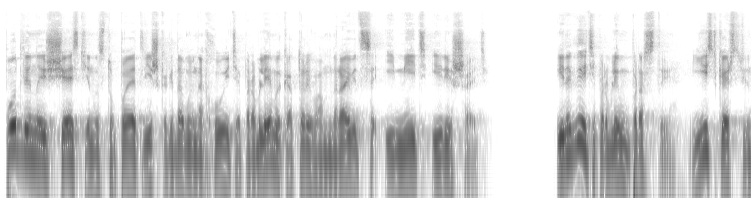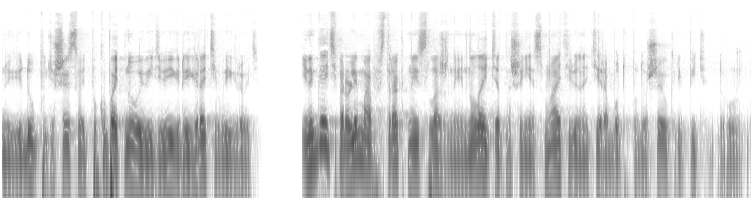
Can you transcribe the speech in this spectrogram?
Подлинное счастье наступает лишь, когда вы находите проблемы, которые вам нравится иметь и решать. Иногда эти проблемы просты. Есть качественную еду, путешествовать, покупать новые видеоигры, играть и выигрывать. Иногда эти проблемы абстрактные и сложные. Наладить отношения с матерью, найти работу по душе, укрепить дружбу.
